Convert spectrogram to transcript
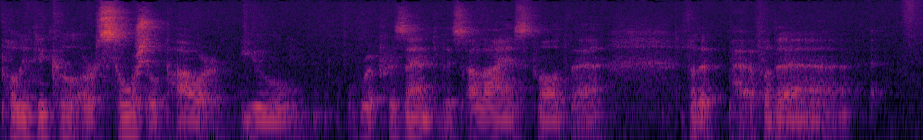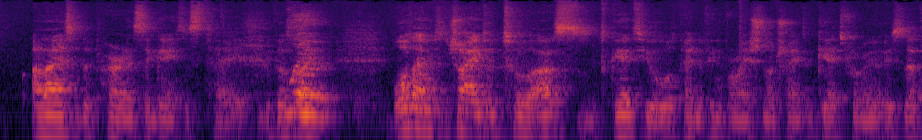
political or social power you represent this alliance for the for the for the alliance of the parents against the state? Because Well- like what I'm trying to to us to get you, what kind of information I'm trying to get from you is that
